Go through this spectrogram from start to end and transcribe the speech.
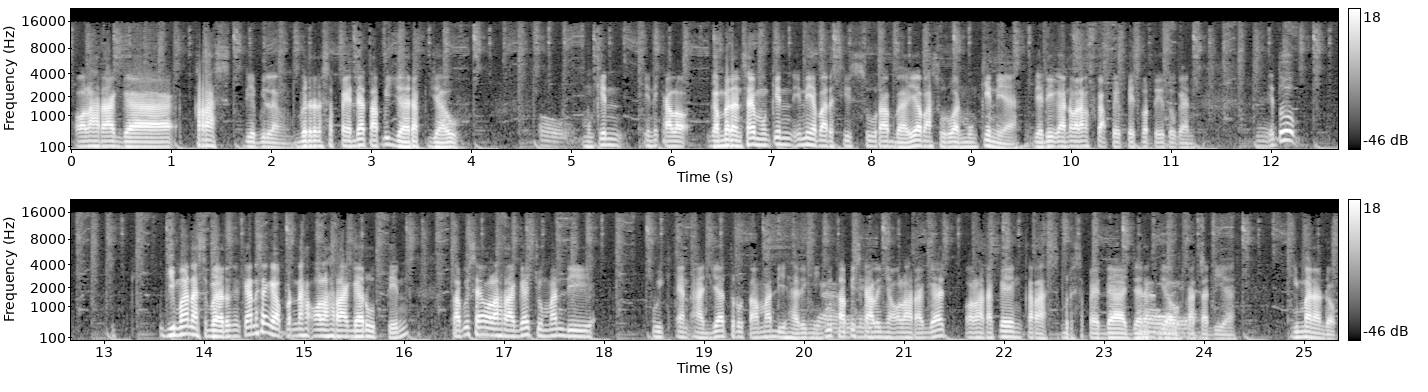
olahraga keras dia bilang bersepeda tapi jarak jauh. Oh. Mungkin ini kalau gambaran saya mungkin ini ya Pak Rizky Surabaya Pasuruan mungkin ya. Jadi kan orang suka PP seperti itu kan. Hmm. Itu gimana sebenarnya? Karena saya nggak pernah olahraga rutin, tapi saya olahraga cuman di weekend aja, terutama di hari Minggu. Ya, tapi ini. sekalinya olahraga, olahraga yang keras, bersepeda jarak nah, jauh ya. kata dia. Gimana dok?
